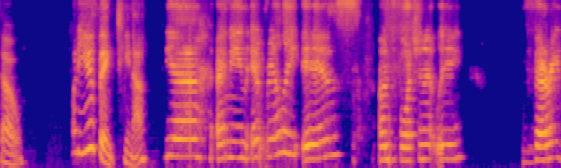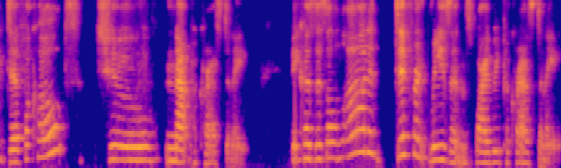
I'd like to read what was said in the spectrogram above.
So, what do you think, Tina? Yeah, I mean, it really is, unfortunately, very difficult to not procrastinate because there's a lot of different reasons why we procrastinate.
